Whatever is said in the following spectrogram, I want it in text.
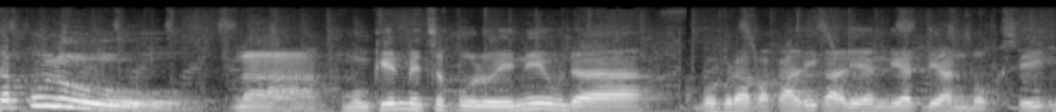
10. Nah, mungkin Mid 10 ini udah beberapa kali kalian lihat di unboxing.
